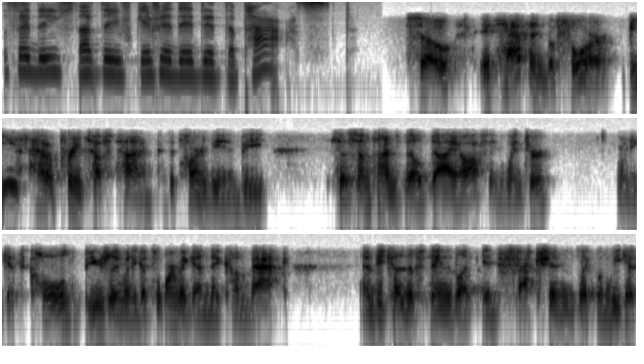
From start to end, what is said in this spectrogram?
the names that they've given it in the past? So it's happened before. Bees have a pretty tough time because it's hard being a bee. So sometimes they'll die off in winter when it gets cold, but usually when it gets warm again, they come back. And because of things like infections, like when we get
